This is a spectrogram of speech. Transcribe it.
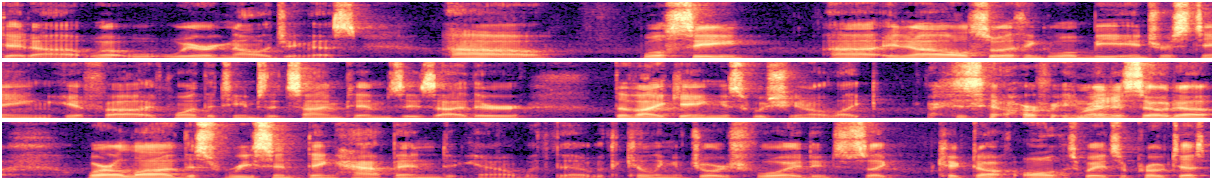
that uh, we are acknowledging this. Uh, we'll see. Uh, and also, I think it will be interesting if uh, if one of the teams that signed him is either the Vikings, which you know like are in right. Minnesota, where a lot of this recent thing happened, you know, with the with the killing of George Floyd, and just like kicked off all this waves of protest.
